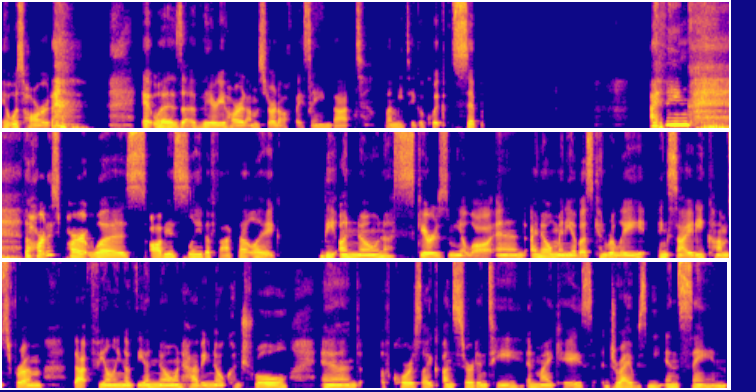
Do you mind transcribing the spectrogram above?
it was hard. it was uh, very hard. I'm going to start off by saying that. Let me take a quick sip. I think the hardest part was obviously the fact that, like, the unknown scares me a lot. And I know many of us can relate. Anxiety comes from that feeling of the unknown, having no control. And of course, like uncertainty in my case drives me insane,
